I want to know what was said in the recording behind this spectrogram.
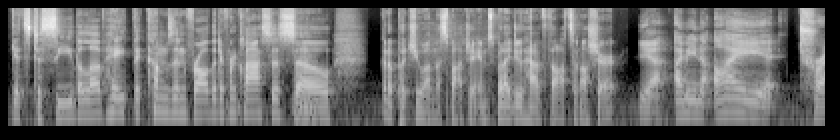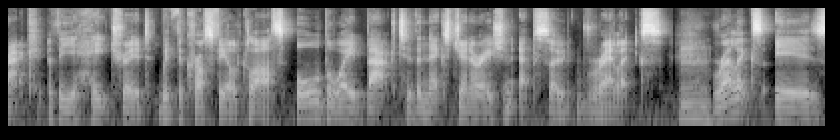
gets to see the love hate that comes in for all the different classes. So Hmm. To put you on the spot, James, but I do have thoughts and I'll share it. Yeah, I mean, I track the hatred with the Crossfield class all the way back to the Next Generation episode Relics. Hmm. Relics is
